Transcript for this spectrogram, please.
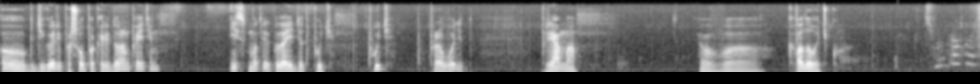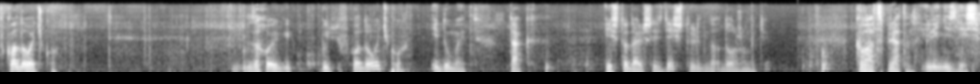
О, Григорий пошел по коридорам по этим и смотрит, куда идет путь. Путь проводит прямо в кладовочку. В кладовочку. Заходит путь в кладовочку и думает, так, и что дальше? Здесь, что ли, до- должен быть клад спрятан или не здесь?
